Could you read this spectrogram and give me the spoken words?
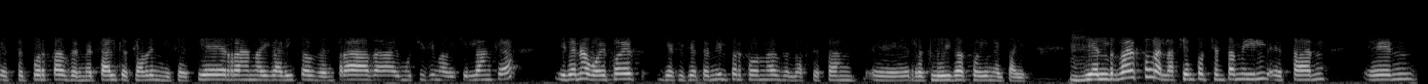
este, puertas de metal que se abren y se cierran, hay garitas de entrada, hay muchísima vigilancia. Y de nuevo, eso es 17 mil personas de las que están eh, recluidas hoy en el país. Y el resto de las 180 mil están en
